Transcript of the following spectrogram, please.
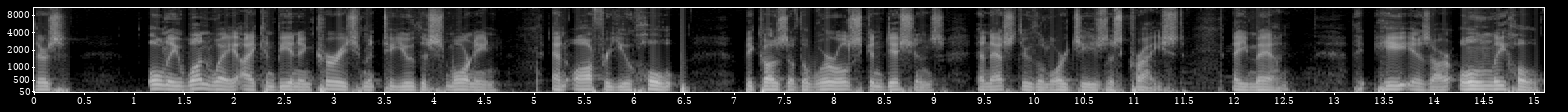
there's only one way I can be an encouragement to you this morning and offer you hope because of the world's conditions, and that's through the Lord Jesus Christ. Amen. He is our only hope.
